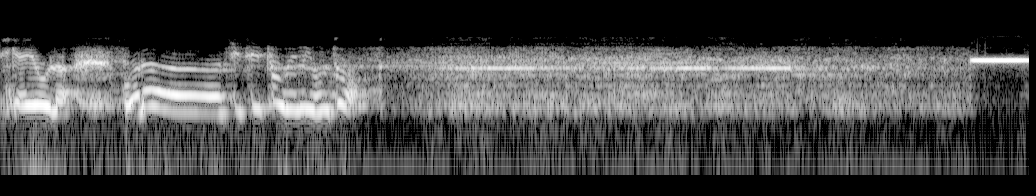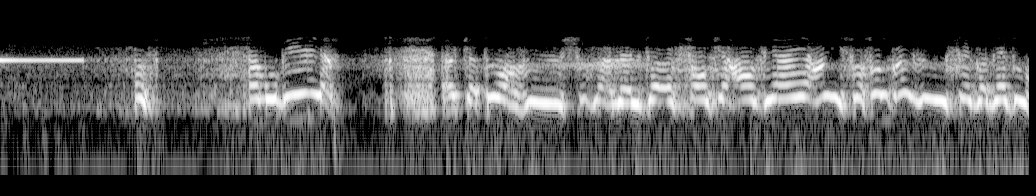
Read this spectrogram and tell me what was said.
ces là. Voilà, euh, tu fais tout, Rémi, retour. Un mobile, à 14, Sugar Delta, 141, derrière, et 73, c'est va bientôt.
